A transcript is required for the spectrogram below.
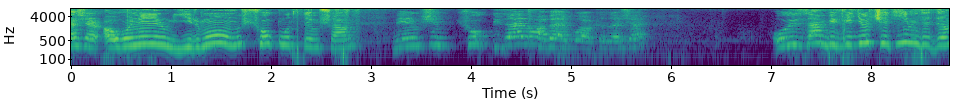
arkadaşlar abonelerim 20 olmuş. Çok mutluyum şu an. Benim için çok güzel bir haber bu arkadaşlar. O yüzden bir video çekeyim dedim.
